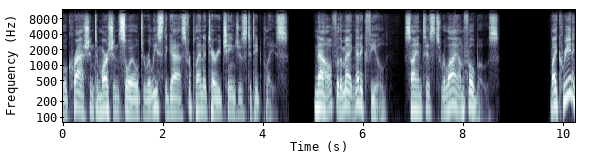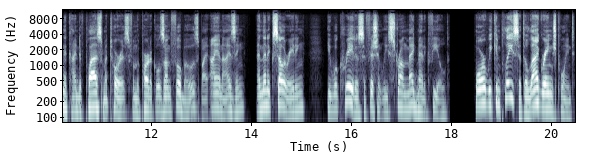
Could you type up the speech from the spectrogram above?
will crash into Martian soil to release the gas for planetary changes to take place. Now, for the magnetic field, scientists rely on Phobos. By creating a kind of plasma torus from the particles on Phobos by ionizing and then accelerating, it will create a sufficiently strong magnetic field. Or we can place at the Lagrange point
